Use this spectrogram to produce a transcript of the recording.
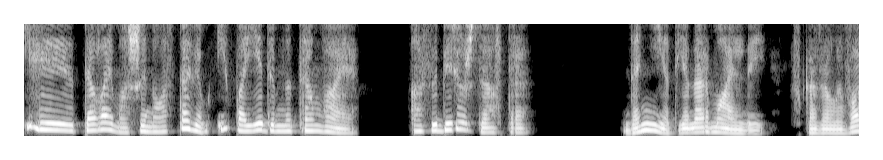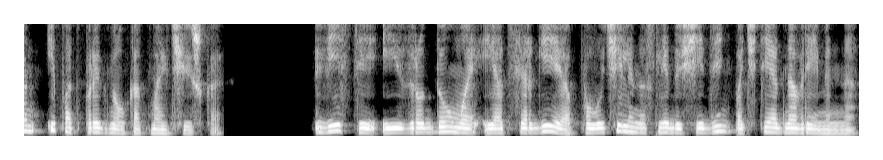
Или давай машину оставим и поедем на трамвае. А заберешь завтра». «Да нет, я нормальный», – сказал Иван и подпрыгнул, как мальчишка. Вести и из роддома, и от Сергея получили на следующий день почти одновременно.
